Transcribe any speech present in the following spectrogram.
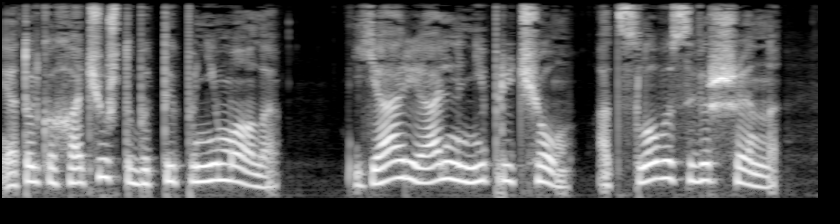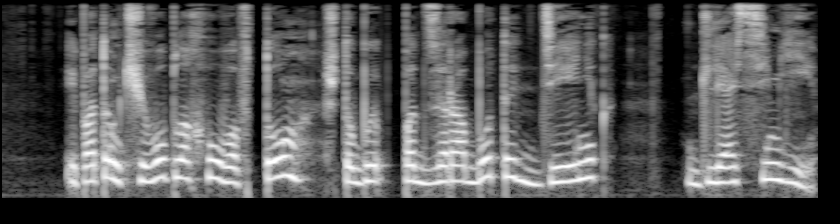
Я только хочу, чтобы ты понимала. Я реально ни при чем, от слова совершенно. И потом, чего плохого в том, чтобы подзаработать денег для семьи?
